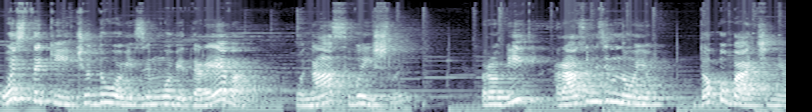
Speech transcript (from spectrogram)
Ось такі чудові зимові дерева у нас вийшли. Робіть разом зі мною. До побачення!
